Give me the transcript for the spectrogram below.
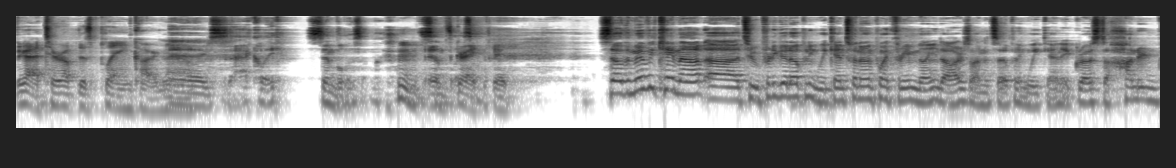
We gotta tear up this playing card now. Exactly. Symbolism. It's great. It's great. So the movie came out uh, to a pretty good opening weekend, twenty one point three million dollars on its opening weekend. It grossed hundred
